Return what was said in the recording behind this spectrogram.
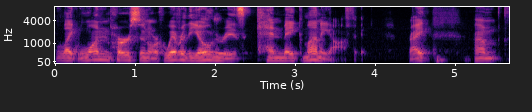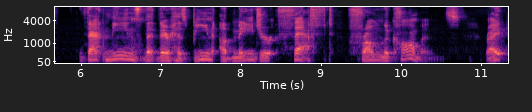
like one person or whoever the owner is can make money off it, right? Um, that means that there has been a major theft from the commons, right?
